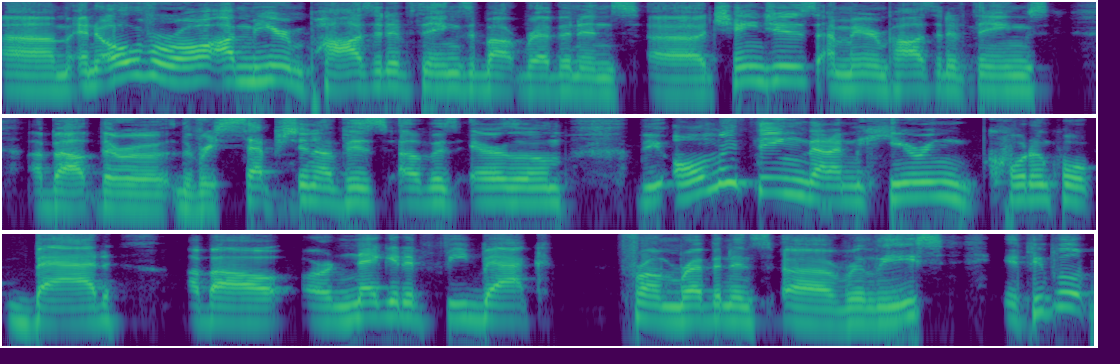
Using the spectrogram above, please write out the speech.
Um, and overall, I'm hearing positive things about Revenant's uh, changes. I'm hearing positive things about the the reception of his of his heirloom. The only thing that I'm hearing, quote unquote, bad about or negative feedback from Revenant's uh, release is people.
